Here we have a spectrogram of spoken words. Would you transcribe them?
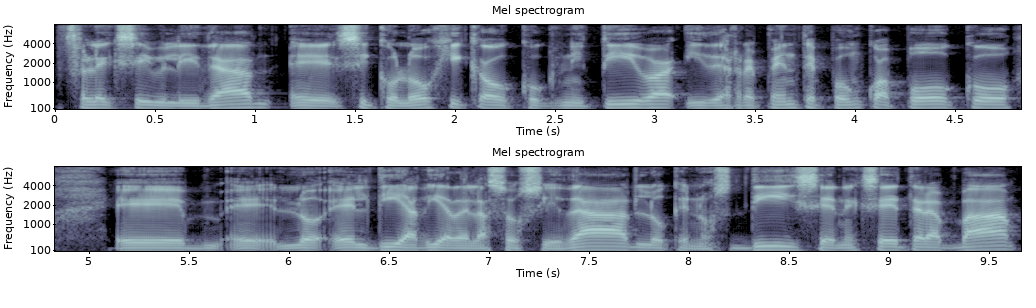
flexibilidad eh, psicológica o cognitiva y de repente poco a poco eh, eh, el día a día de la sociedad, lo que nos dicen, etcétera, va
